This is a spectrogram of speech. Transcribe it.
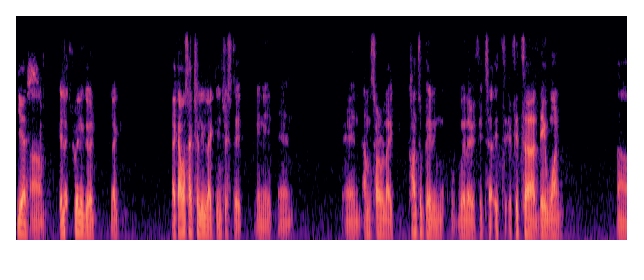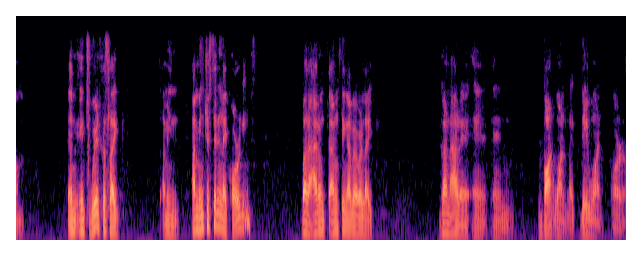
Yes. Um, it looks really good. Like, I was actually like interested in it, and and I'm sort of like contemplating whether if it's a, it's if it's a day one. Um, and it's weird because like, I mean, I'm interested in like horror games, but I don't I don't think I've ever like gone out and and, and bought one like day one. or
